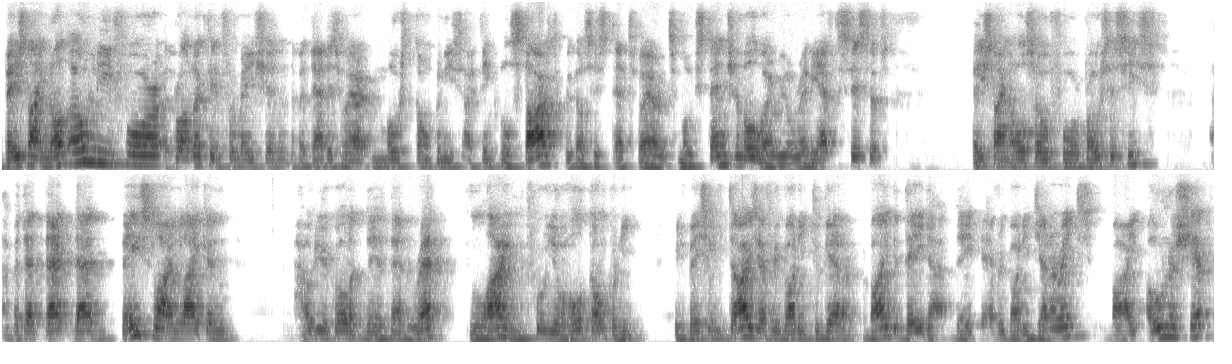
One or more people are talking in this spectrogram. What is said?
baseline not only for product information but that is where most companies i think will start because that's where it's most tangible where we already have the systems baseline also for processes. Uh, but that that that baseline, like an how do you call it? The, that red line through your whole company, which basically ties everybody together by the data they, everybody generates, by ownership.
